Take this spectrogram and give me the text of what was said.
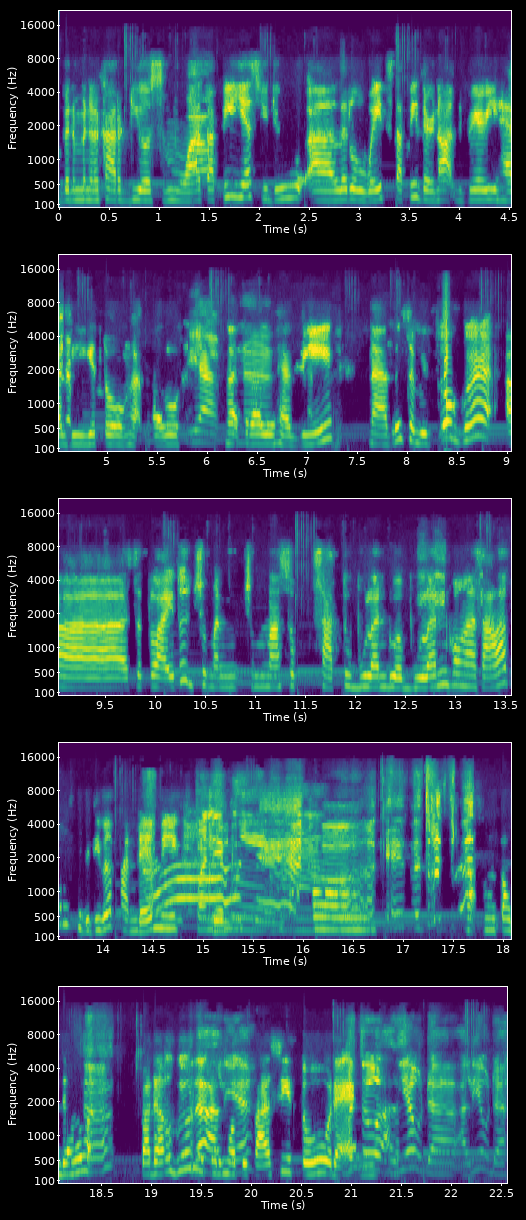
bener-bener cardio semua. Wow. Tapi yes you do uh, little weights tapi they're not very heavy yep. gitu, nggak terlalu iya, nggak yeah, terlalu heavy. Nah terus habis itu gue uh, setelah itu cuman cuma masuk satu bulan dua bulan kalau nggak salah terus tiba-tiba pandemi. Oh, pandemi. Oh, Oke. Okay. Terus, terus. padahal uh. padahal gue udah termotivasi tuh udah. Betul. Alia udah Alia udah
